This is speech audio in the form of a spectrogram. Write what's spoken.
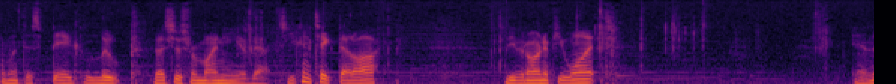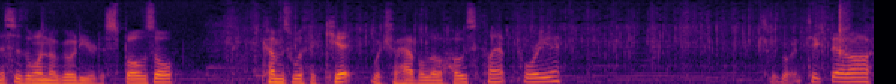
I want this big loop. That's just reminding you of that. So you can take that off, leave it on if you want. And this is the one that'll go to your disposal. Comes with a kit, which will have a little hose clamp for you. So we go ahead and take that off.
